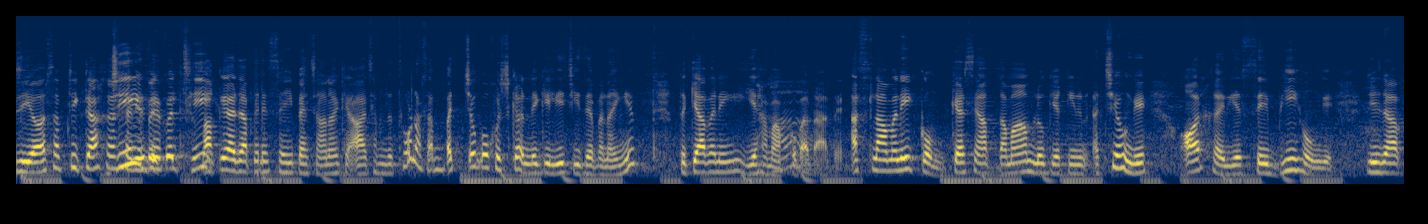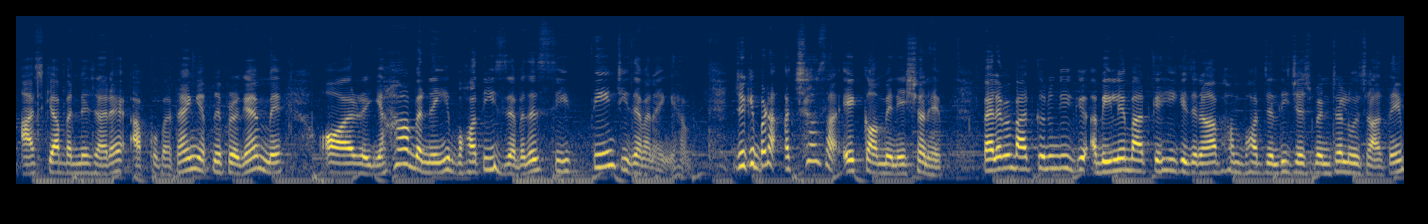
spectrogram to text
जी और सब ठीक ठाक जी बिल्कुल ठीक। बाकी आज आपने सही पहचाना कि आज हमने थोड़ा सा बच्चों को खुश करने के लिए चीज़ें बनाई हैं। तो क्या बनेंगी ये हम हाँ। आपको। बता दें। अस्सलाम वालेकुम। कैसे आप? तमाम लोग यकीन अच्छे होंगे और खैरियत से भी होंगे। जी जनाब आज क्या बनने जा रहा है आपको बताएँगे अपने प्रोग्राम में। और यहाँ बनेंगी बहुत ही ज़बरदस्त सी तीन चीज़ें बनाएँगे हम जो कि बड़ा अच्छा सा एक कॉम्बिनेशन है। पहले मैं बात करूँगी कि अबील ने बात कही कि जनाब हम बहुत जल्दी जजमेंटल हो जाते हैं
